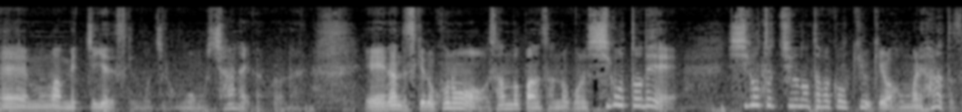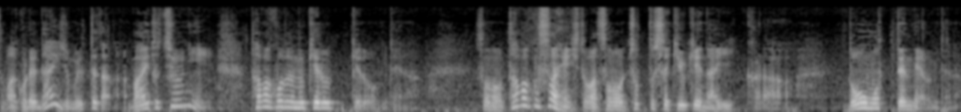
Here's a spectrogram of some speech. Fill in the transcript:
えー、もうまあめっちゃ嫌ですけど、もちろん。もうしゃあないから、これはね。えー、なんですけど、このサンドパンさんのこの仕事で、仕事中のタバコ休憩はほんまに腹立つ。まあ、これ大丈夫言ってたな。バイト中にタバコで抜けるけど、みたいな。その、タバコ吸わへん人はそのちょっとした休憩ないから、どう思ってんねやろ、みたいな。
